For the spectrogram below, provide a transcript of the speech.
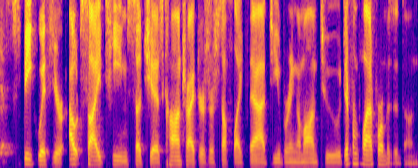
yes. speak with your outside teams, such as contractors or stuff like that? Do you bring them onto a different platform? Is it done?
